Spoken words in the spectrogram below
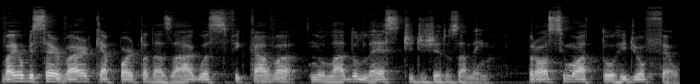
vai observar que a Porta das Águas ficava no lado leste de Jerusalém, próximo à Torre de Ofel.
